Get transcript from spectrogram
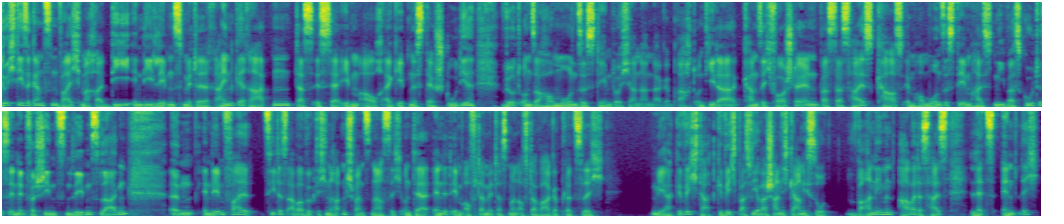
Durch diese ganzen Weichmacher, die in die Lebensmittel reingeraten, das ist ja eben auch Ergebnis der Studie, wird unser Hormonsystem durcheinander gebracht. Und jeder kann sich vorstellen, was das heißt. Chaos im Hormonsystem heißt nie was Gutes in den verschiedensten Lebenslagen. Ähm, in dem Fall zieht es aber wirklich einen Rattenschwanz nach sich und der endet eben oft damit, dass man auf der Waage plötzlich mehr Gewicht hat. Gewicht, was wir wahrscheinlich gar nicht so wahrnehmen, aber das heißt, letztendlich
